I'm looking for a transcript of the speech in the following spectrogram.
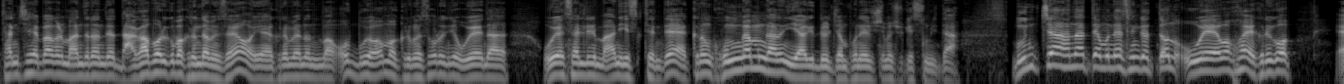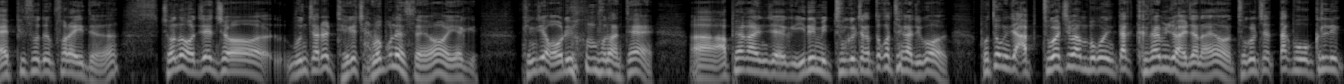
단체 해방을 만들었는데 나가버리고 막 그런다면서요. 예, 그러면은 막, 어, 뭐야, 막 그러면서 서로 이제 오해 나, 오해 살일 많이 있을 텐데, 그런 공감 가는 이야기들 좀 보내주시면 좋겠습니다. 문자 하나 때문에 생겼던 오해와 화해 그리고 에피소드 퍼레이드. 저는 어제 저 문자를 되게 잘못 보냈어요. 예, 굉장히 어려운 분한테 아, 앞에가 이제 이름이 두 글자가 똑같아가지고 보통 이제 앞 두 글자만 보고 딱 그 사람인 줄 알잖아요. 두 글자 딱 보고 클릭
